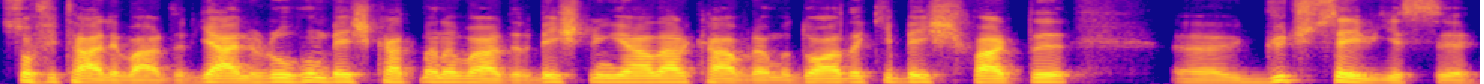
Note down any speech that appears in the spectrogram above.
sofit hali vardır? Yani ruhun 5 katmanı vardır. 5 dünyalar kavramı, doğadaki 5 farklı e, güç sevgisi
